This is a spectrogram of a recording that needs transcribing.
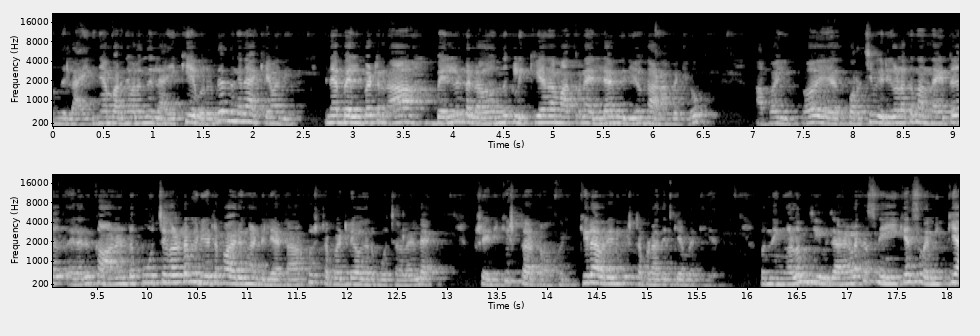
ഒന്ന് ലൈക്ക് ഞാൻ പറഞ്ഞ പോലെ ഒന്ന് ലൈക്ക് ചെയ്യുക വെറുതെ അതിങ്ങനെ ആക്കിയാൽ മതി. പിന്നെ ബെൽ ബട്ടൺ ആ ബെല്ലുണ്ടല്ലോ അതൊന്ന് ക്ലിക്ക് ചെയ്താൽ മാത്രമേ എല്ലാ വീഡിയോയും കാണാൻ പറ്റുള്ളൂ. അപ്പോൾ ഇപ്പോൾ കുറച്ച് വീഡിയോകളൊക്കെ നന്നായിട്ട് എല്ലാവരും കാണുന്നുണ്ട്. പൂച്ചകളുടെ വീഡിയോ ഇപ്പോൾ ആരും കണ്ടില്ല കേട്ടോ. ആർക്കും ഇഷ്ടപ്പെട്ടില്ല അങ്ങനെ പൂച്ചകളല്ലേ? പക്ഷേ എനിക്ക് ഇഷ്ടമാട്ടോ ഒരിക്കലും അവരെ എനിക്ക് ഇഷ്ടപ്പെടാതിരിക്കാൻ പറ്റില്ല. അപ്പോൾ നിങ്ങളും ജീവജാലങ്ങളൊക്കെ സ്നേഹിക്കാൻ ശ്രമിക്കുക.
